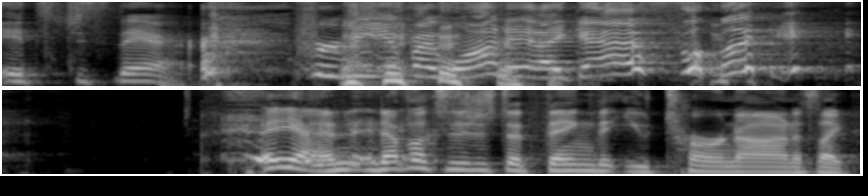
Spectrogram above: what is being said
It's just there for me if I want it, I guess. like, yeah, and Netflix is just a thing that you turn on. It's like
